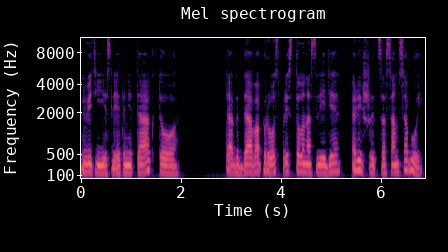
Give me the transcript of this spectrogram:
Ведь если это не так, то... Тогда вопрос престола наследия решится сам собой.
